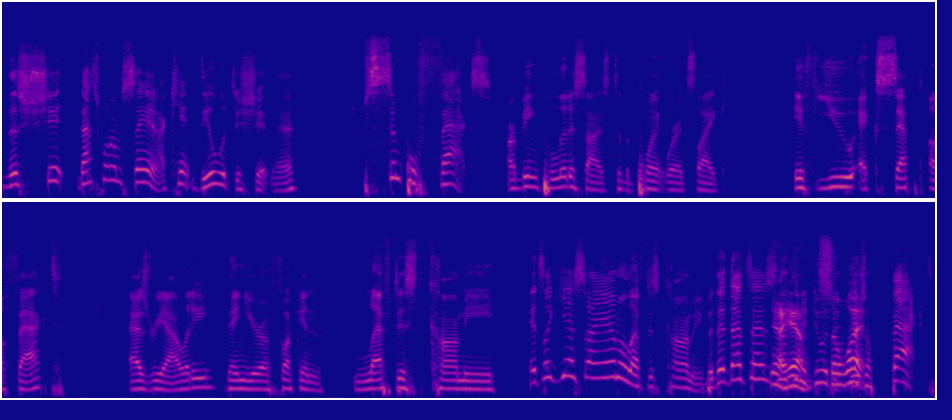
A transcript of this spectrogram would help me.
this shit. That's what I'm saying. I can't deal with this shit, man. Simple facts are being politicized to the point where it's like, if you accept a fact as reality, then you're a fucking leftist commie. It's like, yes, I am a leftist commie, but that, that's has Yeah, nothing yeah. to do with So it. what? There's a fact.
